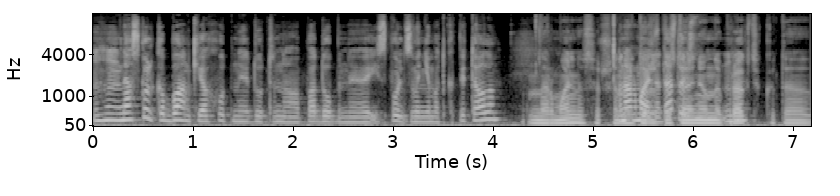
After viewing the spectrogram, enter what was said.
Насколько банки охотно идут на подобное использование от капитала? Нормально совершенно. Нормально, это да? Распространенная мгм. практика. Да.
